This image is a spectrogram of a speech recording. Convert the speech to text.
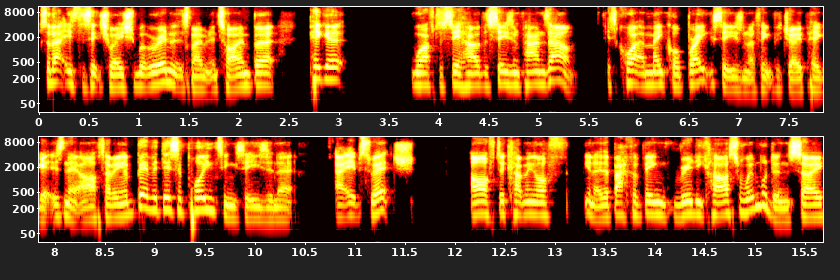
so that is the situation that we're in at this moment in time. But Pigott, we'll have to see how the season pans out. It's quite a make or break season, I think, for Joe Pigott, isn't it? After having a bit of a disappointing season at, at Ipswich, after coming off, you know, the back of being really class for Wimbledon. So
